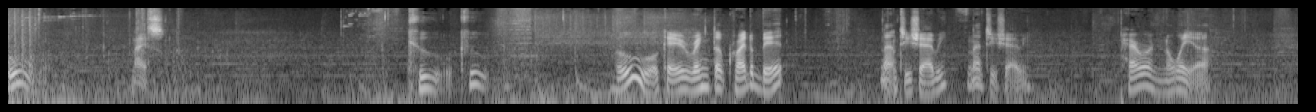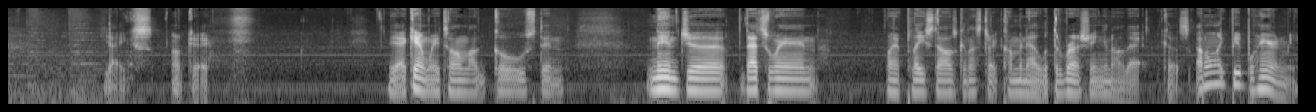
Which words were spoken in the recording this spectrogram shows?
Ooh. Nice. Cool, cool. Ooh, okay, ranked up quite a bit. Not too shabby. Not too shabby. Paranoia. Yikes. Okay. Yeah, I can't wait to unlock Ghost and Ninja. That's when my playstyle is gonna start coming out with the rushing and all that. Cause I don't like people hearing me.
